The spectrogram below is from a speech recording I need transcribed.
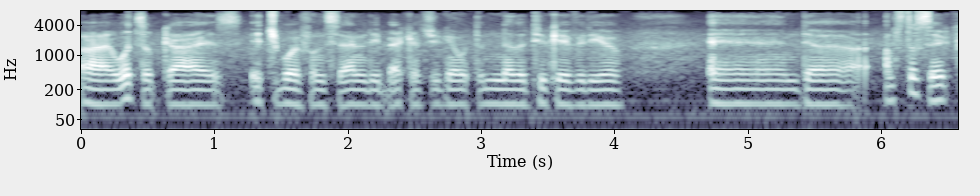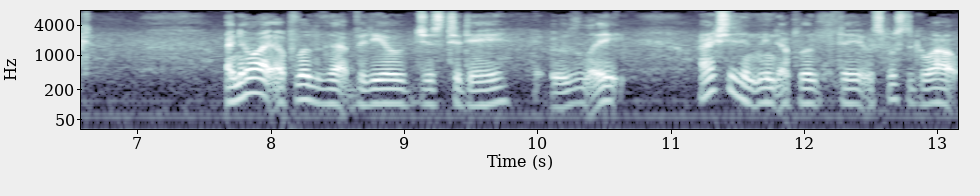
Alright, what's up guys? It's your boy from Sanity back at you again with another 2K video. And uh, I'm still sick. I know I uploaded that video just today. It was late. I actually didn't mean to upload it today. It was supposed to go out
